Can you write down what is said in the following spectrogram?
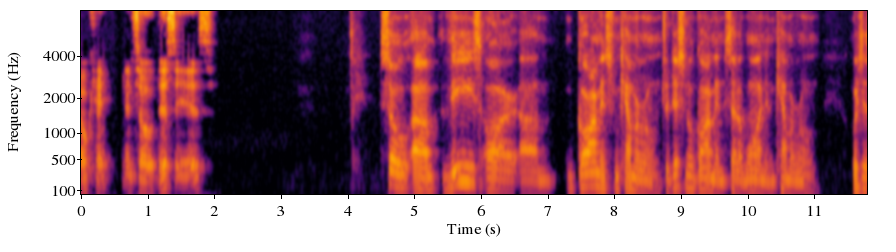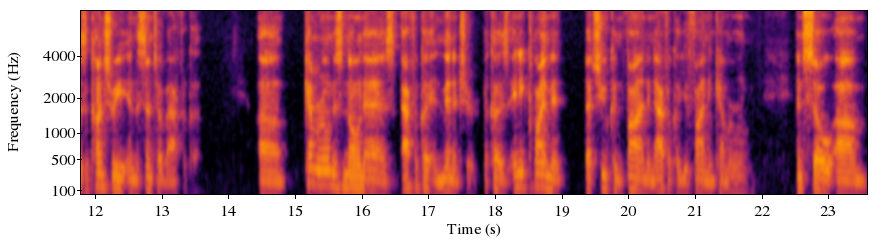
Okay, and so this is. So um, these are um, garments from Cameroon, traditional garments that are worn in Cameroon which is a country in the center of Africa. Uh, Cameroon is known as Africa in miniature because any climate that you can find in Africa, you find in Cameroon. And so um,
